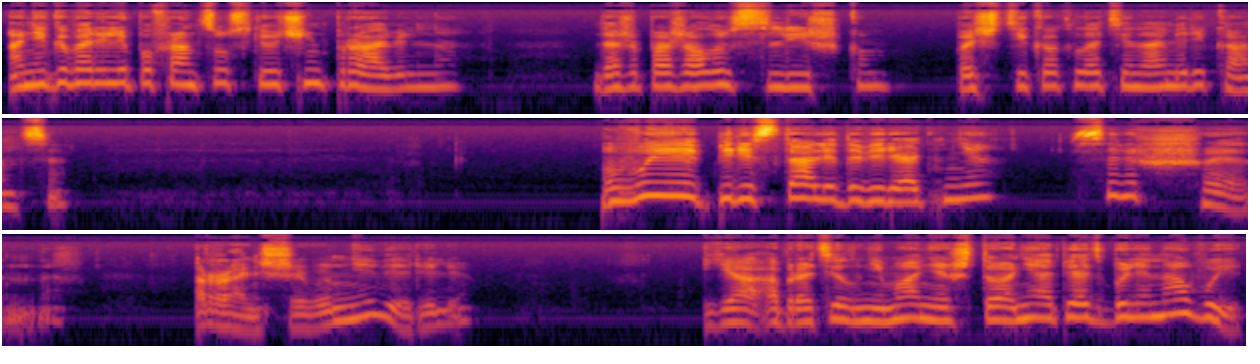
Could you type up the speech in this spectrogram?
Они говорили по-французски очень правильно, даже, пожалуй, слишком, почти как латиноамериканцы. «Вы перестали доверять мне?» «Совершенно. Раньше вы мне верили». Я обратил внимание, что они опять были на «вы».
